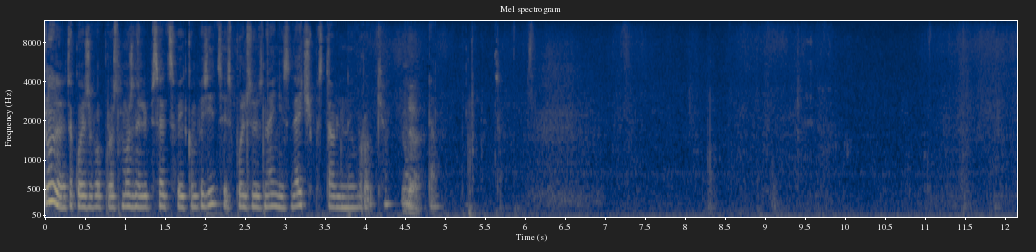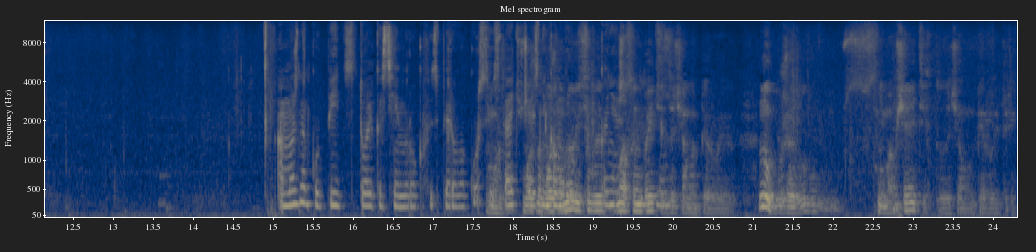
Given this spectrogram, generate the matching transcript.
Ну да, такой же вопрос. Можно ли писать свои композиции, используя знания и задачи, поставленные в уроке? Ну, да. да. А можно купить только 7 уроков из первого курса можно, и стать участником можно, можно. Ну, если вы Конечно. массу не боитесь, да. зачем вам первые? Ну, уже с ним общаетесь, то зачем вам первые три?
